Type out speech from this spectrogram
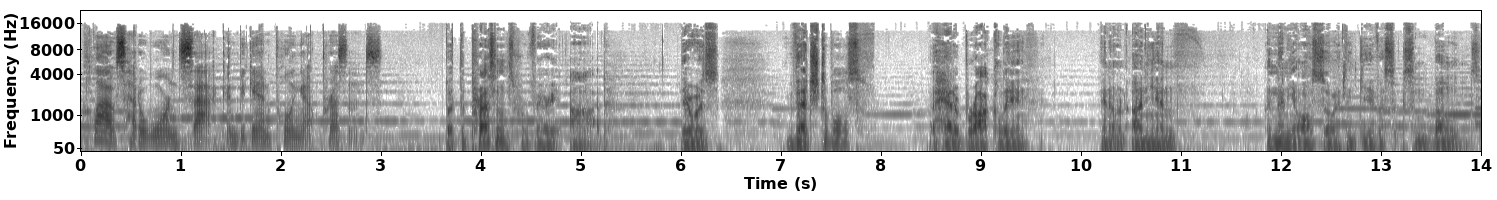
Klaus had a worn sack and began pulling out presents. But the presents were very odd. There was vegetables, a head of broccoli, you know, an onion, and then he also, I think, gave us some bones.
